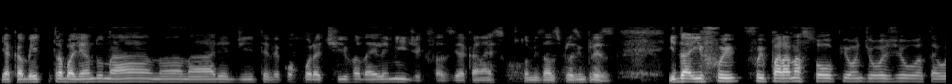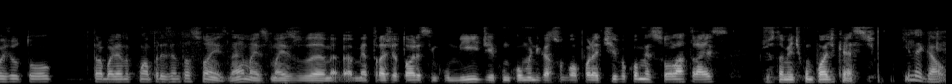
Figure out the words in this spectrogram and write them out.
e acabei trabalhando na, na, na área de TV corporativa da Elemedia, que fazia canais customizados para as empresas. E daí fui, fui parar na Soap, onde hoje eu, até hoje eu estou trabalhando com apresentações, né? Mas, mas a minha trajetória assim com mídia e com comunicação corporativa começou lá atrás justamente com podcast. Que legal.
